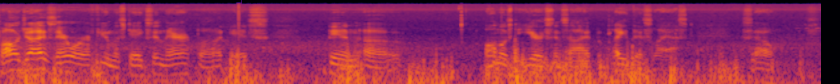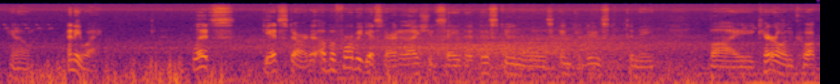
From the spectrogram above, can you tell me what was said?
apologize. There were a few mistakes in there, but it's been uh, almost a year since I've played this last. So, you know, anyway, let's get started. Uh, before we get started, I should say that this tune was introduced to me by Carolyn Cook,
